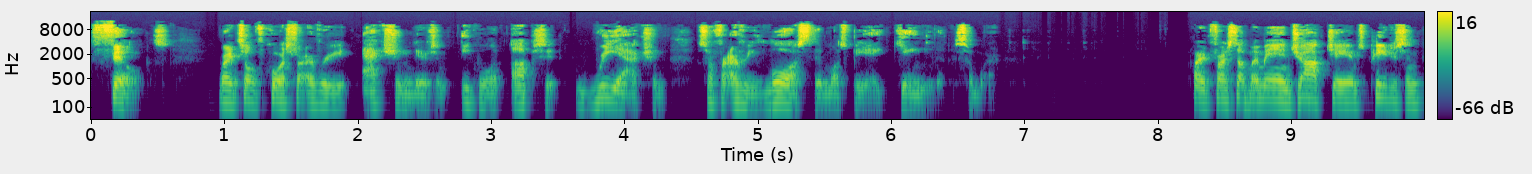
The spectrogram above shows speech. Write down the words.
fills right? So, of course, for every action, there's an equal and opposite reaction. So, for every loss, there must be a gain somewhere. Right, first up, my man Joc James Pederson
